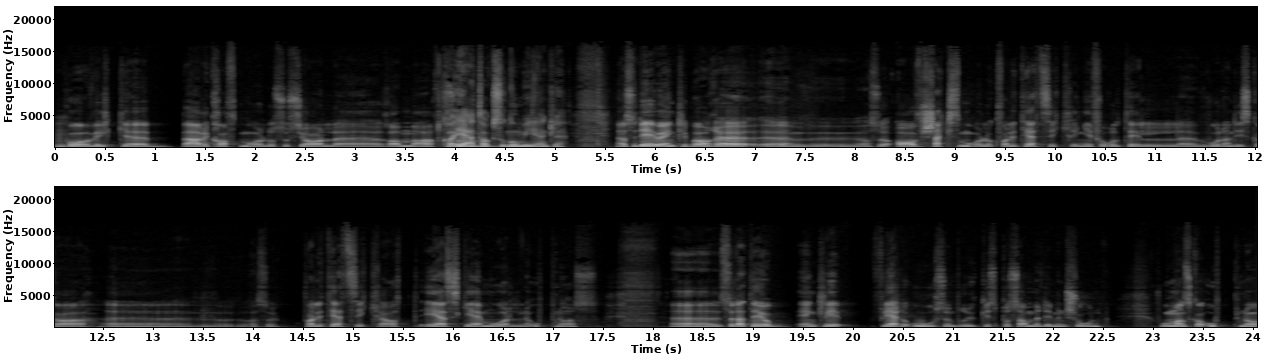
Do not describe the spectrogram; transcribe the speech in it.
mm. på hvilke bærekraftmål og sosiale rammer. Hva er taksonomi, egentlig? Altså, det er jo egentlig bare uh, altså avsjekksmål og kvalitetssikring i forhold til uh, hvordan de skal altså kvalitetssikre at ESG-målene oppnås. så dette er jo egentlig flere ord som brukes på samme dimensjon hvor man skal oppnå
